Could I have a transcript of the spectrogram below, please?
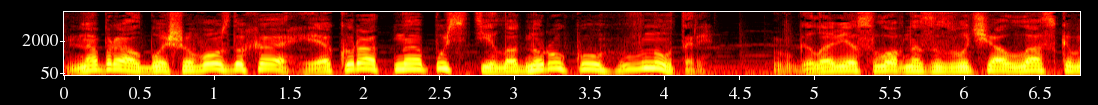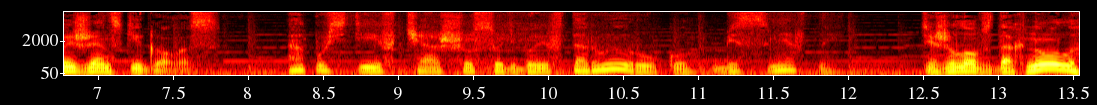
набрал больше воздуха и аккуратно опустил одну руку внутрь. В голове словно зазвучал ласковый женский голос. «Опусти в чашу судьбы вторую руку, бессмертный». Тяжело вздохнул,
